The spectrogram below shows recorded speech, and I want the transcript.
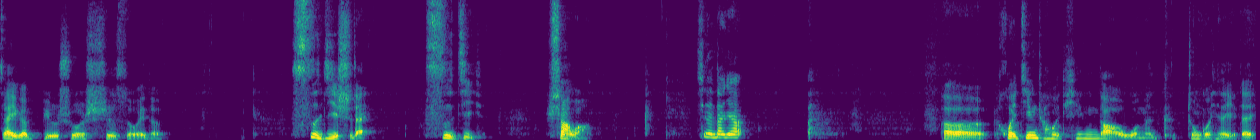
再一个，比如说是所谓的四 G 时代，四 G 上网，现在大家。呃，会经常会听到我们中国现在也在，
